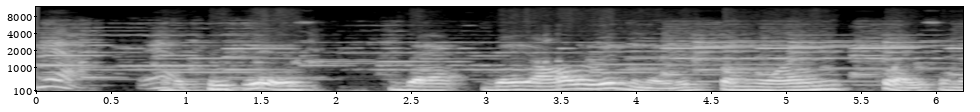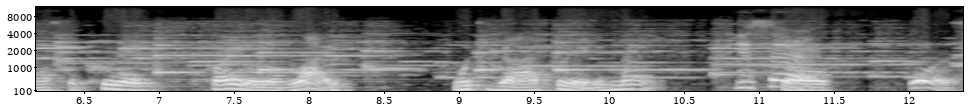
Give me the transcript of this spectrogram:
Yeah. yeah. And the truth is that they all originated from one place, and that's the create cradle of life, which God created man. Yes, sir. So, of course,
